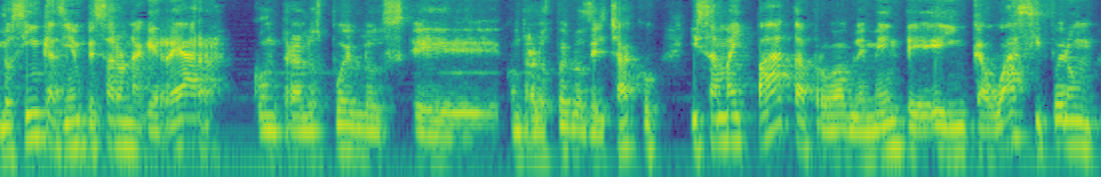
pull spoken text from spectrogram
Los incas ya empezaron a guerrear contra los pueblos, eh, contra los pueblos del Chaco. Y Samaipata probablemente e Incahuasi fueron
